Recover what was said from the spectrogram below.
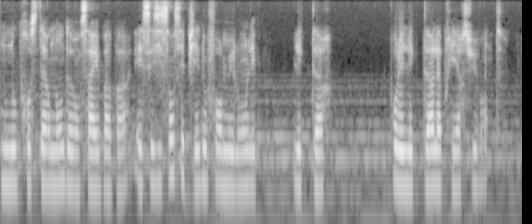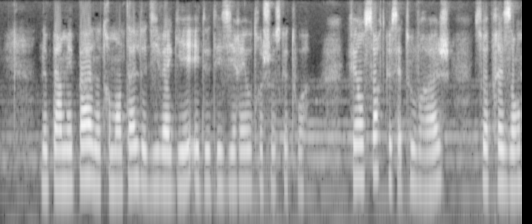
nous nous prosternons devant Sai Baba et saisissant ses pieds, nous formulons les lecteurs, pour les lecteurs la prière suivante. Ne permets pas à notre mental de divaguer et de désirer autre chose que toi. Fais en sorte que cet ouvrage soit présent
